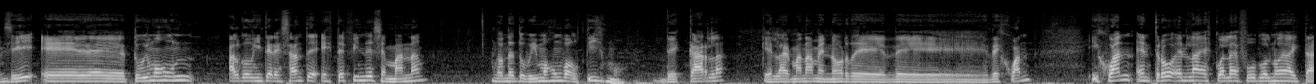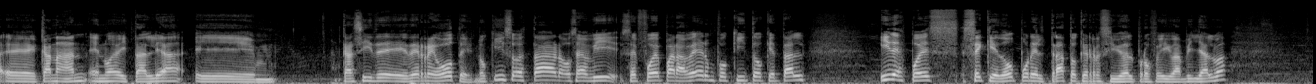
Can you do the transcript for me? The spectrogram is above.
Sí, eh, tuvimos un algo interesante este fin de semana donde tuvimos un bautismo de Carla, que es la hermana menor de, de, Juan. Y Juan entró en la escuela de fútbol Nueva eh, Canaán en Nueva Italia eh, casi de, de, rebote. No quiso estar, o sea, vi, se fue para ver un poquito qué tal. Y después se quedó por el trato que recibió el profe Iván Villalba.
